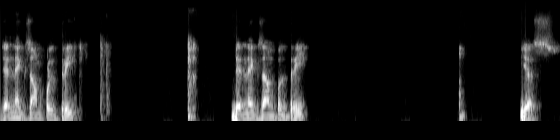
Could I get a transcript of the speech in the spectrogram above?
Gen example 3 gen example 3 yes.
